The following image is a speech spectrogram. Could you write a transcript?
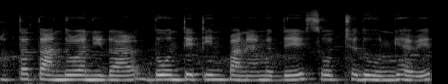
आता तांदूळ आणि डाळ दोन ते तीन पाण्यामध्ये स्वच्छ धुवून घ्यावेत.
